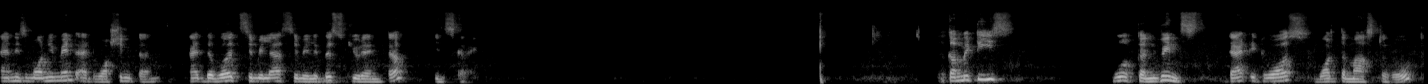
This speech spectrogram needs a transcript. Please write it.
and his monument at Washington had the word similia similibus curentur inscribed. The committees were convinced that it was what the master wrote.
